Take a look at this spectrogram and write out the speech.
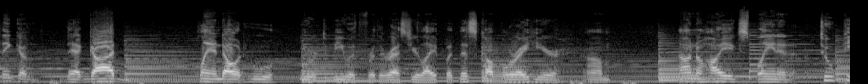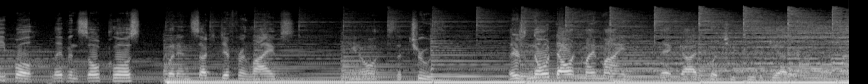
think of that God planned out who you were to be with for the rest of your life. But this couple right here, um, I don't know how you explain it. Two people living so close, but in such different lives. You know, it's the truth. There's no doubt in my mind that God put you two together.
